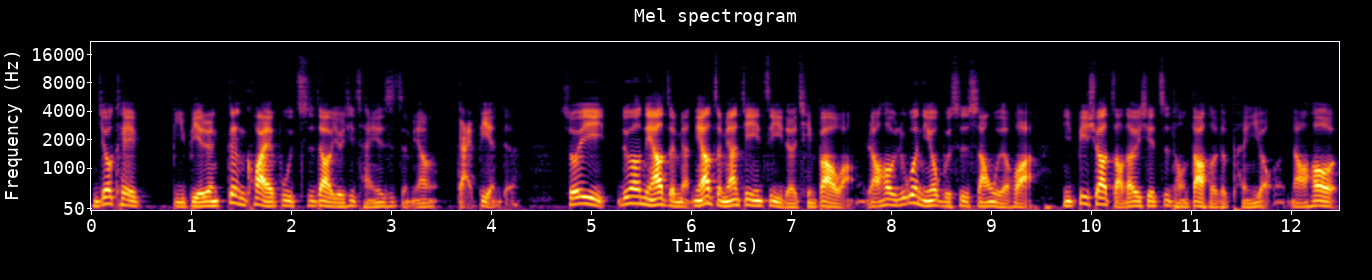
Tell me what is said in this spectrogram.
你就可以比别人更快一步知道游戏产业是怎么样改变的。所以，如果你要怎么样，你要怎么样建立自己的情报网，然后如果你又不是商务的话，你必须要找到一些志同道合的朋友，然后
